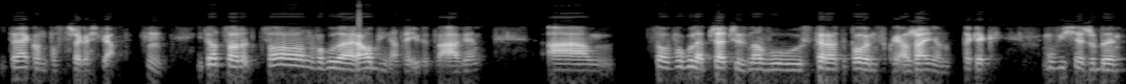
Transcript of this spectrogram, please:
i to, jak on postrzega świat. Hmm. I to, co, co on w ogóle robi na tej wyprawie, a co w ogóle przeczy znowu stereotypowym skojarzeniom. Tak jak mówi się, żeby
